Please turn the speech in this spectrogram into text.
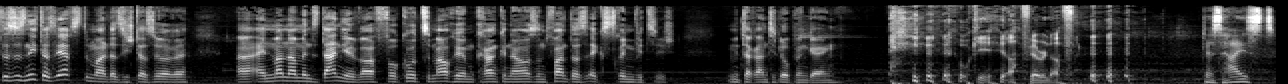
Das ist nicht das erste Mal, dass ich das höre. Äh, ein Mann namens Daniel war vor kurzem auch hier im Krankenhaus und fand das extrem witzig. Mit der Antilopengang. okay, ja, fair enough. Das heißt,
